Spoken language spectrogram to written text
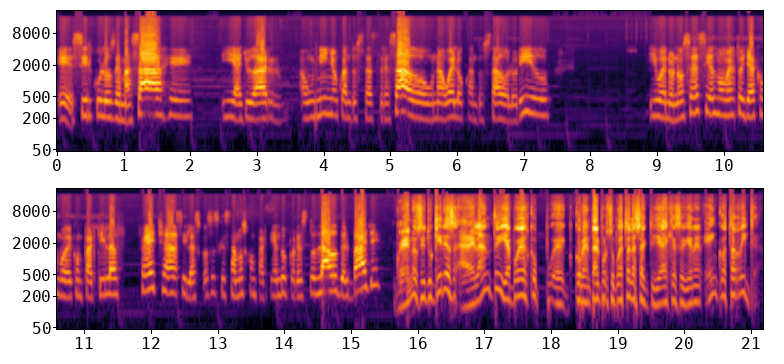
eh, círculos de masaje y ayudar a un niño cuando está estresado, un abuelo cuando está dolorido. Y bueno, no sé si es momento ya como de compartir las fechas y las cosas que estamos compartiendo por estos lados del valle. Bueno, si tú quieres, adelante y ya puedes eh, comentar, por supuesto, las actividades que se vienen en Costa Rica.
